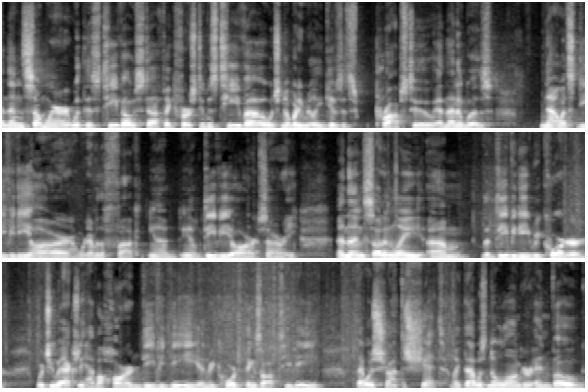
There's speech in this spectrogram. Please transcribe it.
And then somewhere with this TiVo stuff, like first it was TiVo, which nobody really gives its props to, and then it was, now it's DVD-R, whatever the fuck, you know, you know, DVR, sorry. And then suddenly um, the DVD recorder, which you would actually have a hard DVD and record things off TV, that was shot to shit. Like that was no longer in vogue,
